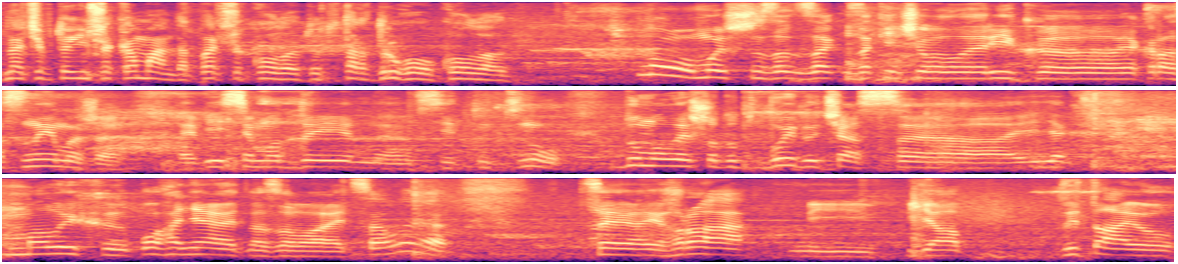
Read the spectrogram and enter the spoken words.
начебто інша команда. Перше коло, тут старт другого кола. Ну, ми ж за- за- закінчували рік е, якраз з ними же. 8-1. е, Всі тут ну, думали, що тут вийдуть час, е, як малих поганяють, називається. Але це гра. І я вітаю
